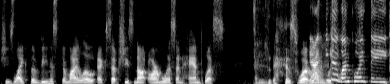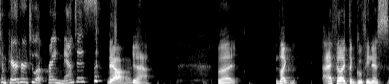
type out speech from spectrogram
she's like the Venus de Milo except she's not armless and handless. And is what Yeah, I think with... at one point they compared her to a praying mantis. Yeah. Yeah. But like I feel like the goofiness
